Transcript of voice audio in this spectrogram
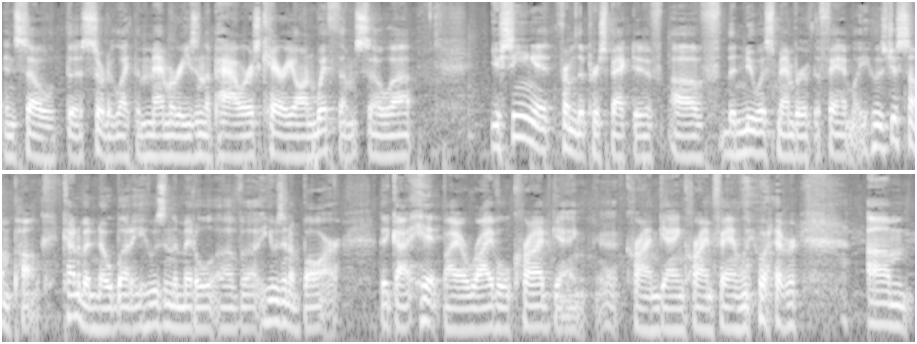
and so the sort of like the memories and the powers carry on with them. So uh, you're seeing it from the perspective of the newest member of the family, who's just some punk, kind of a nobody, who was in the middle of uh, he was in a bar that got hit by a rival crime gang, uh, crime gang, crime family, whatever. Um,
